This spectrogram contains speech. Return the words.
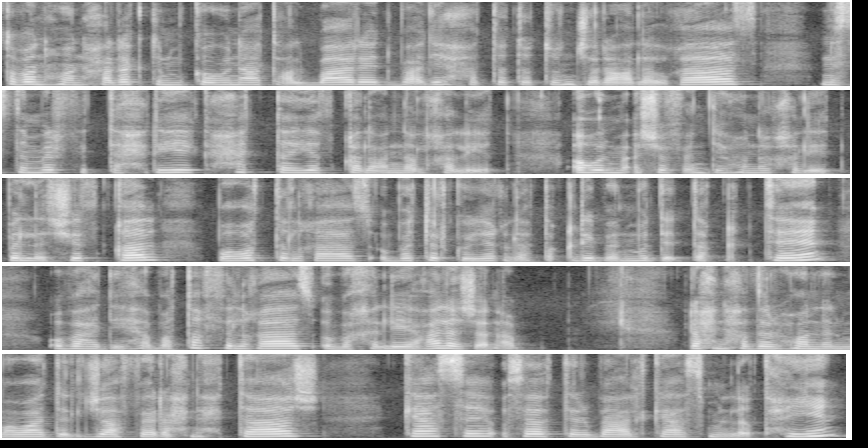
طبعا هون حركت المكونات على البارد بعدين حطيت الطنجرة على الغاز نستمر في التحريك حتى يثقل عنا الخليط. أول ما أشوف عندي هون الخليط بلش يثقل بوطي الغاز وبتركه يغلى تقريبا مدة دقيقتين وبعديها بطفي الغاز وبخليه على جنب. رح نحضر هون المواد الجافة رح نحتاج كاسة وثلاث أرباع الكاس من الطحين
